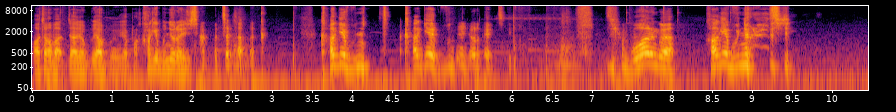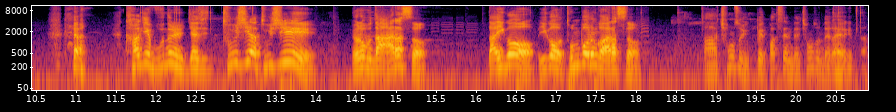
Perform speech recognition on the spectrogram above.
아 잠깐만. 자, 야, 야, 야 가게 문 열어야지. 잠깐만. 가게 문 가게 문을 열어야지. 지금 뭐 하는 거야? 가게 문 열어야지. 야. 가게 문을 야 2시야 2시 여러분 나 알았어. 나 이거 이거 돈 버는 거 알았어. 아 청소 600 빡센데? 청소 내가 해야겠다.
